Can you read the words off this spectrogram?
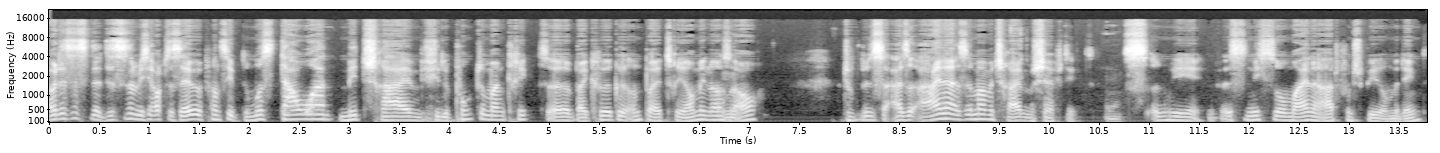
Aber das ist, das ist nämlich auch dasselbe Prinzip. Du musst dauernd mitschreiben, wie viele Punkte man kriegt, äh, bei Quirkel und bei Triominos mhm. auch. Du bist, also einer ist immer mit Schreiben beschäftigt. Mhm. Das ist irgendwie, ist nicht so meine Art von Spiel unbedingt.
